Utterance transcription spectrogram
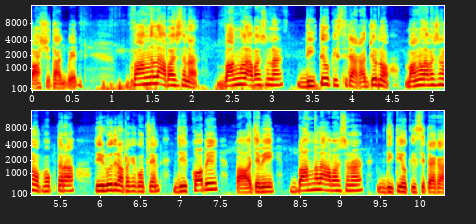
পাশে থাকবেন। বাংলা আবাস যোজনার বাংলা আবাস যোজনার দ্বিতীয় কিস্তি টাকার জন্য বাংলা আবাস যোজনা উপভোক্তারা দীর্ঘদিন অপেক্ষা করছেন যে কবে পাওয়া যাবে বাংলা আবাস যোজনার দ্বিতীয় কিস্তি টাকা।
